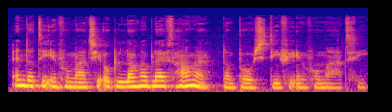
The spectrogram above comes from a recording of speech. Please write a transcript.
en dat die informatie ook langer blijft hangen dan positieve informatie.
